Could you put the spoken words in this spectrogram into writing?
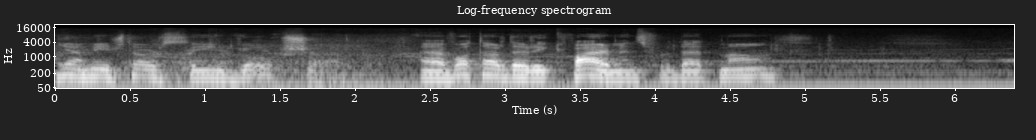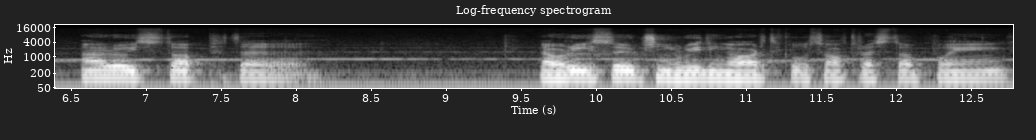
Yeah, Mage Tower in Yorkshire. Uh, what are the requirements for that mount? I really stopped uh, researching, reading articles after I stopped playing.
